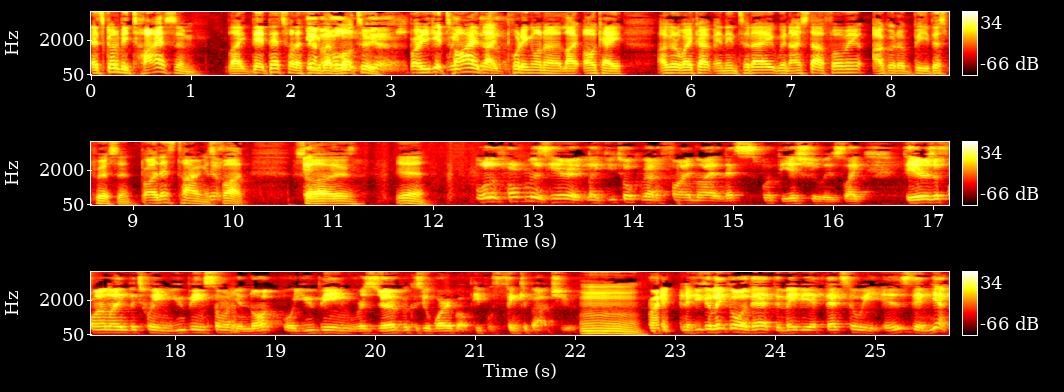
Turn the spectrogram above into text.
it's gonna be tiresome. Like that, that's what I think Yeah, about a oh, lot too, yeah. bro. You get tired yeah. like putting on a like okay, I gotta wake up and then today when I start filming, I gotta be this person, bro. That's tiring as fuck. So yeah, Well, the problem is here, like you talk about a fine line, and that's what the issue is. Like, there is a fine line between you being someone you're not, or you being reserved because you're worried about what people think about you, mm, right? And if you can let go of that, then maybe if that's who he is, then yeah,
